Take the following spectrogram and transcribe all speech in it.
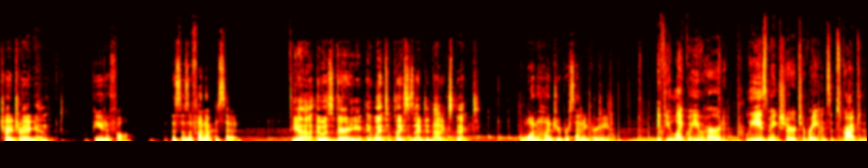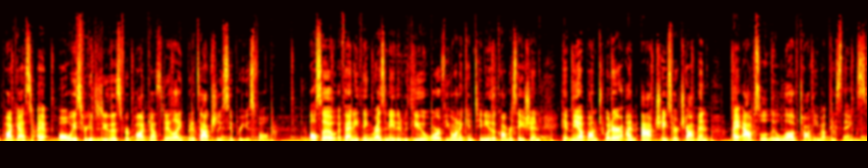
Try try again. Beautiful. This was a fun episode. Yeah, it was very it went to places I did not expect. 100% agreed. If you like what you heard, please make sure to rate and subscribe to the podcast. I always forget to do this for podcasts I like, but it's actually super useful. Also, if anything resonated with you or if you want to continue the conversation, hit me up on Twitter. I'm at Chaser Chapman. I absolutely love talking about these things.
